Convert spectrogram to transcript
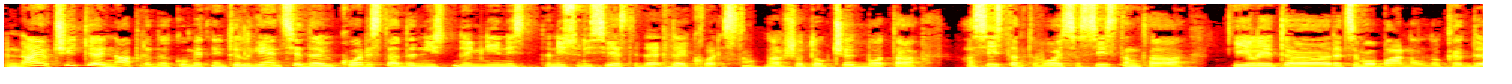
najočitija i napredak umjetne inteligencije da ju koriste, a da, nisu, da, im nije, da nisu ni svijesti da, da je korisno. Znači, od tog chatbota, asistenta, voice asistenta ili ta, recimo banalno kad e,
